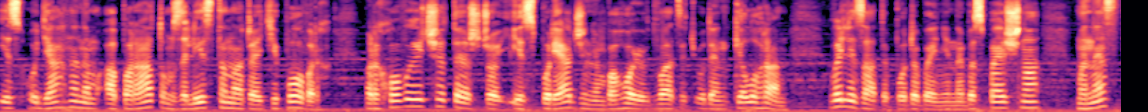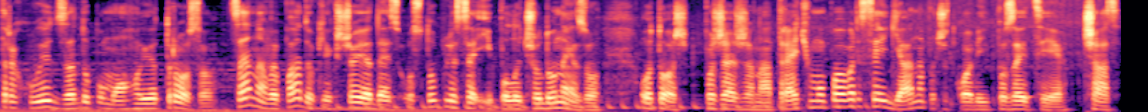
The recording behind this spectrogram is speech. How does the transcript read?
із одягненим апаратом залізти на третій поверх, враховуючи те, що із спорядженням вагою в 21 кг вилізати по драбині небезпечно, мене страхують за допомогою тросу. Це на випадок, якщо я десь уступлюся і полечу донизу. Отож, пожежа на третьому поверсі, я на початковій позиції. Час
